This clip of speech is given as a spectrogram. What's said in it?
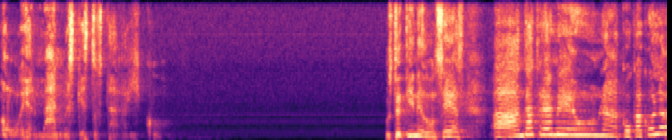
No, hermano, es que esto está rico. Usted tiene doncellas. anda, tráeme una Coca-Cola.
